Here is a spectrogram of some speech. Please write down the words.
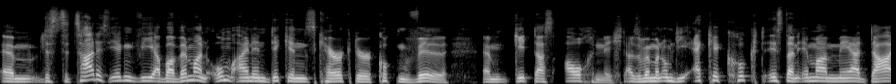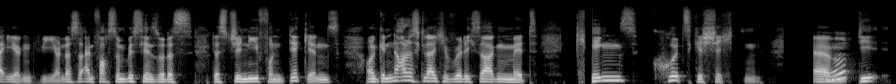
ähm, das Zitat ist irgendwie, aber wenn man um einen Dickens-Charakter gucken will, ähm, geht das auch nicht. Also wenn man um die Ecke guckt, ist dann immer mehr da irgendwie. Und das ist einfach so ein bisschen so das, das Genie von Dickens. Und genau das gleiche würde ich sagen mit Kings Kurzgeschichten. Ähm, Mhm. die,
